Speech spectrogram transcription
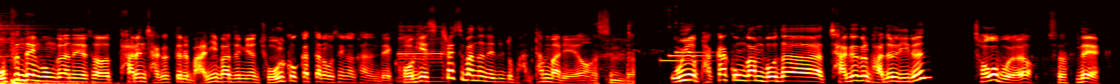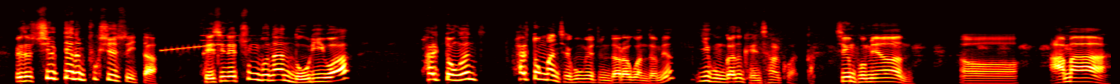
오픈된 공간에서 다른 자극들을 많이 받으면 좋을 것 같다라고 생각하는데 거기에 스트레스 받는 애들도 많단 말이에요. 맞습니다. 오히려 바깥 공간보다 자극을 받을 일은 적어 보여요. 그렇죠. 네. 그래서 쉴 때는 푹 쉴 수 있다. 대신에 충분한 놀이와 활동은 활동만 제공해 준다라고 한다면 이 공간은 괜찮을 것 같다. 지금 보면 어 아마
